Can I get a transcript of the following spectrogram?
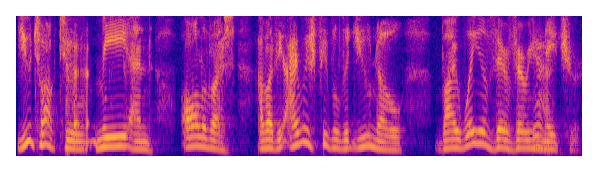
You talk to me and all of us about the Irish people that you know by way of their very yeah. nature.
